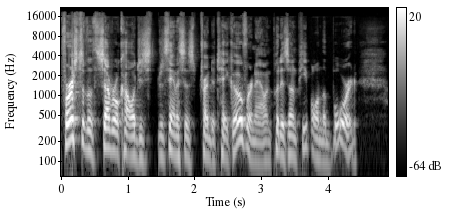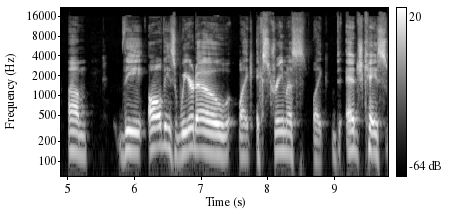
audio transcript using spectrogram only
first of the several colleges DeSantis has tried to take over now and put his own people on the board. Um, the all these weirdo like extremists, like edge case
